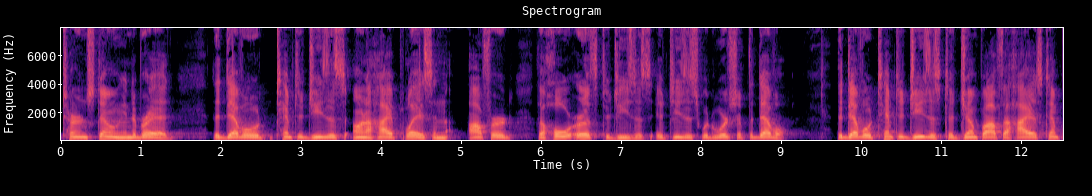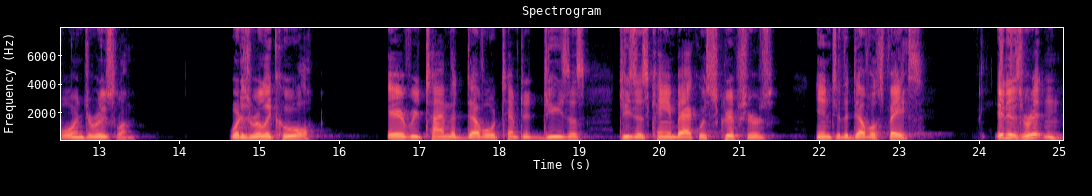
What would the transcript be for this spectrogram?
turn stone into bread. The devil tempted Jesus on a high place and offered the whole earth to Jesus if Jesus would worship the devil. The devil tempted Jesus to jump off the highest temple in Jerusalem. What is really cool, every time the devil tempted Jesus, Jesus came back with scriptures into the devil's face. It is written,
